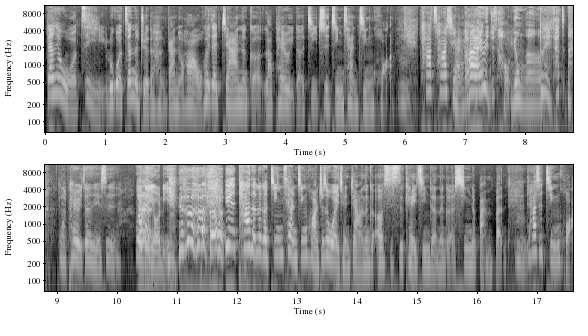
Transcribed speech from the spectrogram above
但是我自己如果真的觉得很干的话，我会再加那个 La Prairie 的极致金灿精华。嗯，它擦起来 La Prairie 就是好用啊。对它 La Prairie 真的也是。贵的有理，因为它的那个金灿精华就是我以前讲的那个二十四 K 金的那个新的版本，嗯，它是精华，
